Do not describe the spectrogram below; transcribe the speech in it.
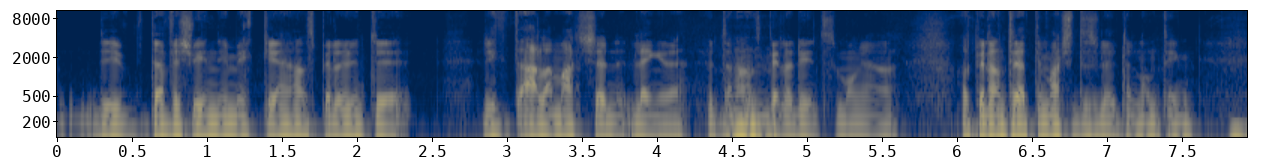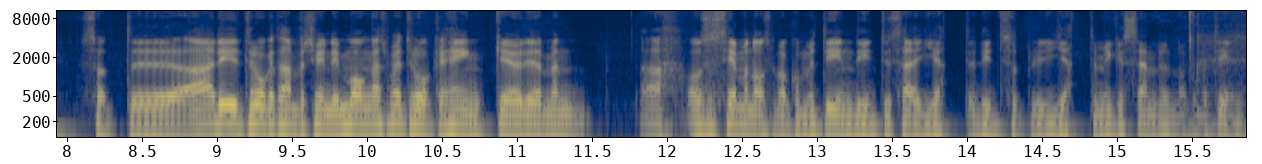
det, där försvinner ju mycket. Han spelar ju inte riktigt alla matcher längre, utan han Mm. spelade ju inte så många... Han spelade han 30 matcher till slut eller någonting. Så att, eh, ja, det är tråkigt att han försvinner. Det är många som är tråkiga. Henke och det, men... Ah, och så ser man de som har kommit in. Det är inte så, här jätte, det är inte så att det blir jättemycket sämre som har kommit in.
